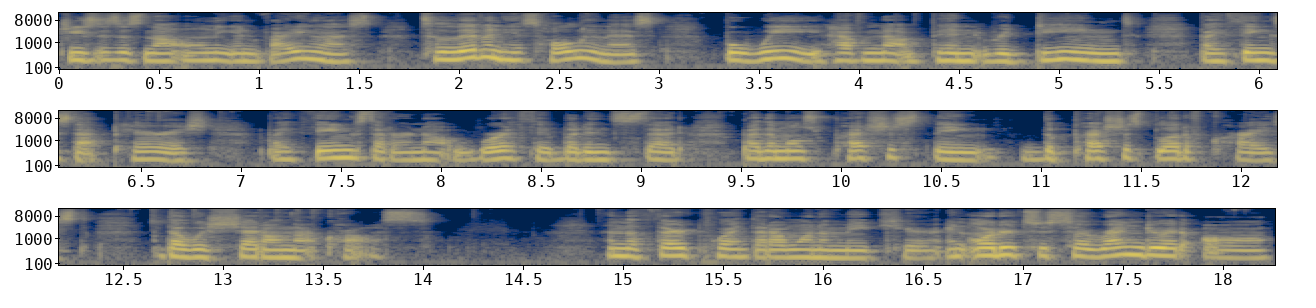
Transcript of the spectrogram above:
Jesus is not only inviting us to live in His holiness, but we have not been redeemed by things that perish, by things that are not worth it, but instead by the most precious thing, the precious blood of Christ that was shed on that cross. And the third point that I want to make here in order to surrender it all,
